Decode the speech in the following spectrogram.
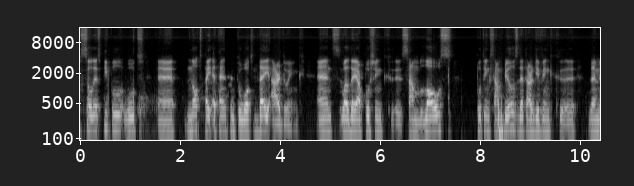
so that people would uh, not pay attention to what they are doing. And well they are pushing uh, some laws putting some bills that are giving uh, them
